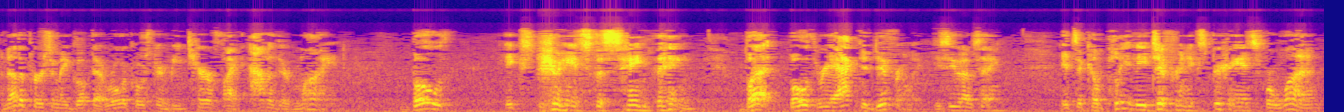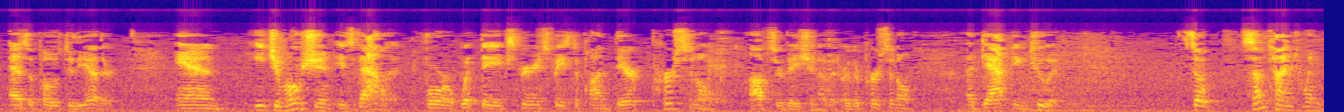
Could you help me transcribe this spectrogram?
Another person may go up that roller coaster and be terrified out of their mind. Both experienced the same thing, but both reacted differently. You see what I'm saying? It's a completely different experience for one as opposed to the other. And each emotion is valid for what they experience based upon their personal observation of it or their personal adapting to it. So sometimes when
